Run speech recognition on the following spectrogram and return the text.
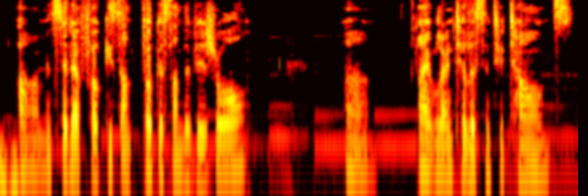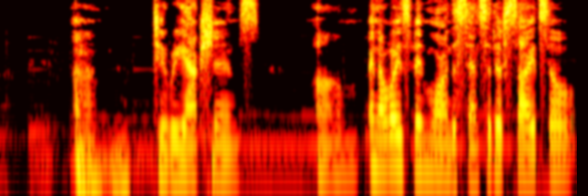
mm-hmm. Um, instead of focus on focus on the visual. Um, I've learned to listen to tones, um, mm-hmm. to reactions, and I've always been more on the sensitive side. So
